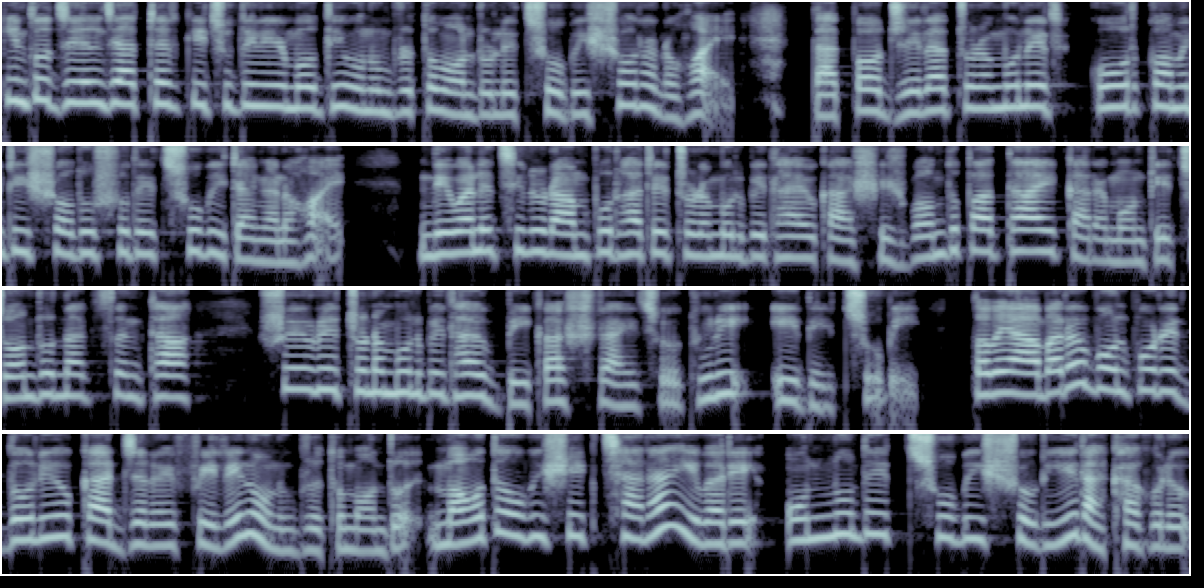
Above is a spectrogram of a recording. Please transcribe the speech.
কিন্তু জেল যাত্রার কিছুদিনের মধ্যে অনুব্রত মণ্ডলের ছবি সরানো হয়। তারপর জেলা তৃণমূলের কোর কমিটির সদস্যদের ছবি টাঙানো হয়। দেওয়ালে ছিল রামপুরহাটের তৃণমূল বিধায়ক আশিস বন্দ্যোপাধ্যায় কারামন্ত্রী চন্দ্রনাথ সিনহা শেউরের তৃণমূল বিধায়ক বিকাশ রায়চৌধুরী এদের ছবি। তবে আবারও বোলপুরের দলীয় কার্যালয়ে ফেলেন অনুব্রত মণ্ডল। মমতা অভিষেক ছাড়া এবারে অন্যদের ছবি সরিয়ে রাখা হলো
